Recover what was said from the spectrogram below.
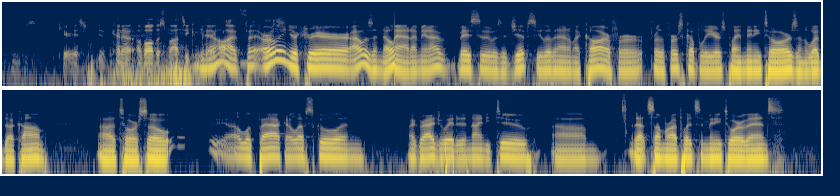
Curious, kind of of all the spots you can You pick. know, I early in your career, I was a nomad. I mean, I basically was a gypsy living out of my car for for the first couple of years, playing mini tours and the Web.com uh, tour. So yeah, I look back. I left school and I graduated in '92. Um, that summer, I played some mini tour events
